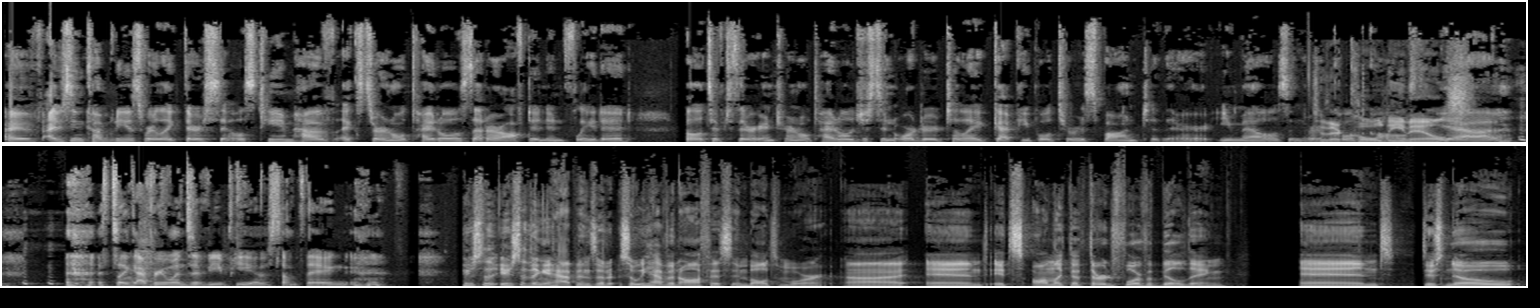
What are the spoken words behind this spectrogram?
I've I've seen companies where like their sales team have external titles that are often inflated relative to their internal title just in order to like get people to respond to their emails and their to their cold, cold emails. Yeah. it's like everyone's a VP of something. Here's the here's the thing that happens. At, so we have an office in Baltimore, uh, and it's on like the third floor of a building, and there's no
